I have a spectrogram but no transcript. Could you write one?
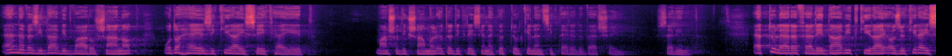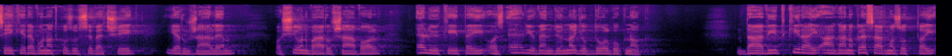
elnevezi Dávid városának, oda helyezi királyi székhelyét. Második Sámuel 5. részének 5-től 9-ig terjedő versei szerint. Ettől erre felé Dávid király az ő királyi székére vonatkozó szövetség Jeruzsálem, a Sion városával előképei az eljövendő nagyobb dolgoknak. Dávid királyi ágának leszármazottai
